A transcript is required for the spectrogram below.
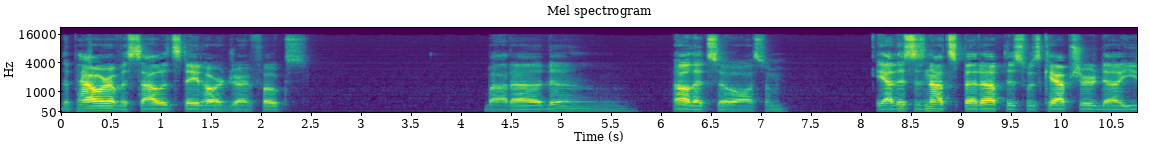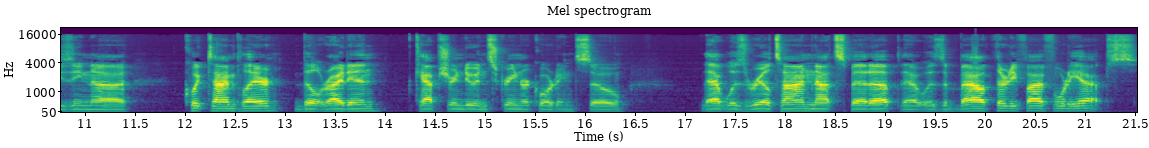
The power of a solid state hard drive, folks. Ba-da-da. Oh, that's so awesome. Yeah, this is not sped up. This was captured uh, using uh, QuickTime Player, built right in, capturing doing screen recording. So that was real time, not sped up. That was about 35, 40 apps.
